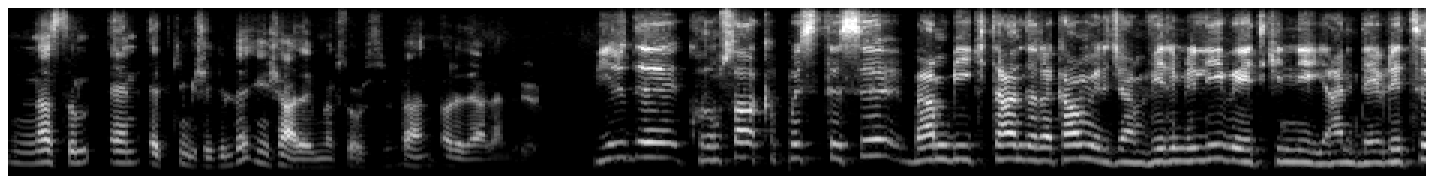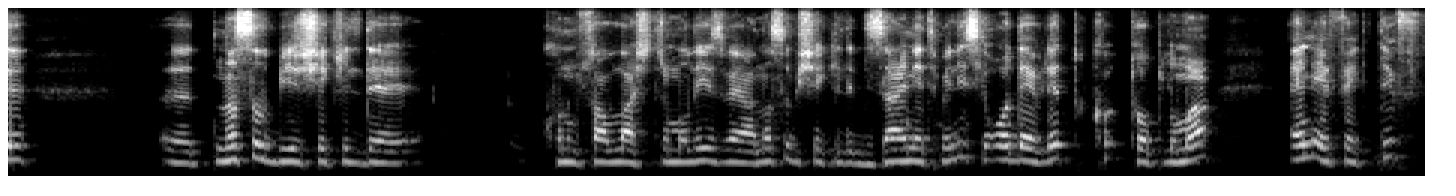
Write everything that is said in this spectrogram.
nasıl en etkin bir şekilde inşa edebilmek sorusu. Ben öyle değerlendiriyorum. Bir de kurumsal kapasitesi ben bir iki tane de rakam vereceğim. Verimliliği ve etkinliği yani devleti e, nasıl bir şekilde kurumsallaştırmalıyız veya nasıl bir şekilde dizayn etmeliyiz ki o devlet topluma en efektif,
